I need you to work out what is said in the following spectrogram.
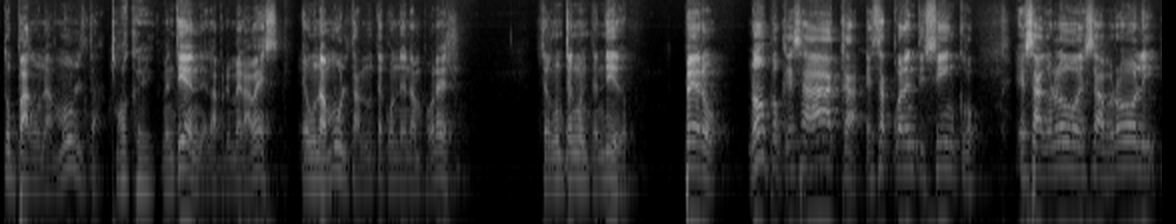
tú pagas una multa. Ok. ¿Me entiendes? La primera vez. Es una multa, no te condenan por eso. Según tengo entendido. Pero, no, porque esa AK, esa 45, esa Glow, esa Broly,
